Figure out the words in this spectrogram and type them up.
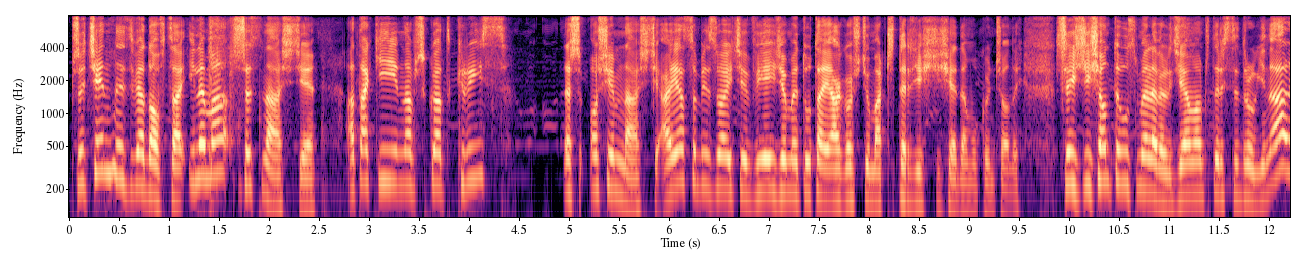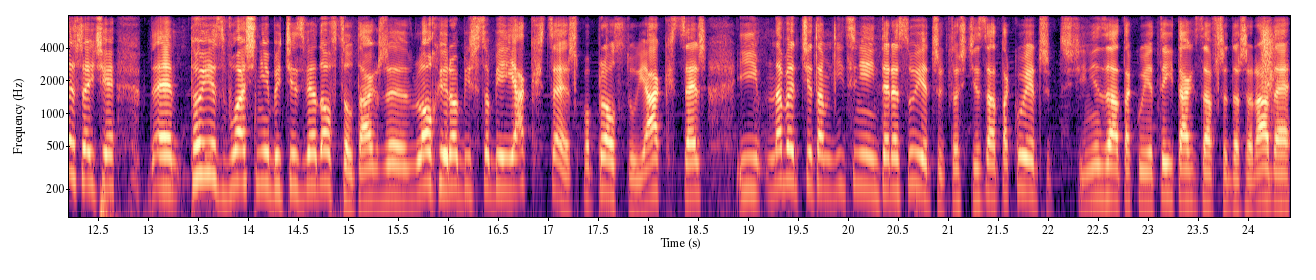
Przeciętny zwiadowca, ile ma? 16. A taki na przykład Chris też 18, a ja sobie, słuchajcie, wyjedziemy tutaj, a gościu ma 47 ukończonych. 68 level, gdzie ja mam 42, no ale słuchajcie, e, to jest właśnie bycie zwiadowcą, tak, że lochy robisz sobie jak chcesz, po prostu, jak chcesz i nawet cię tam nic nie interesuje, czy ktoś cię zaatakuje, czy ktoś cię nie zaatakuje, ty i tak zawsze dasz radę,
